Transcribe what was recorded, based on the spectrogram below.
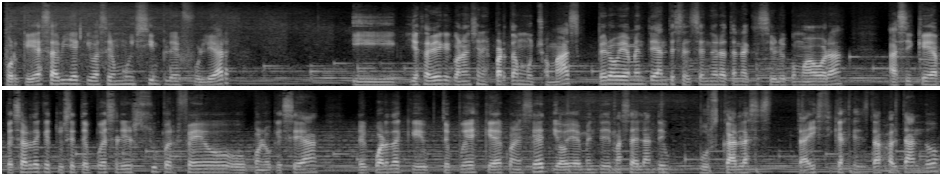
porque ya sabía que iba a ser muy simple de fulear. Y ya sabía que con Ancient Spartan mucho más, pero obviamente antes el set no era tan accesible como ahora. Así que a pesar de que tu set te puede salir súper feo o con lo que sea, recuerda que te puedes quedar con el set y obviamente más adelante buscar las estadísticas que se está faltando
